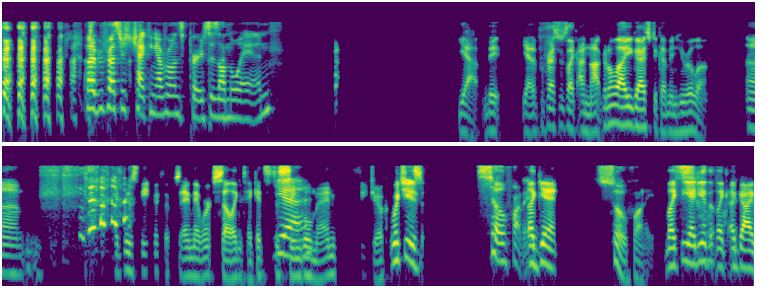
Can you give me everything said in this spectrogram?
My professor's checking everyone's purses on the way in. yeah, they yeah, the professor's like, I'm not gonna allow you guys to come in here alone. Um those theaters are saying they weren't selling tickets to Yeah. single men to Joker, which is So funny. again so funny. Like the idea that like a guy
